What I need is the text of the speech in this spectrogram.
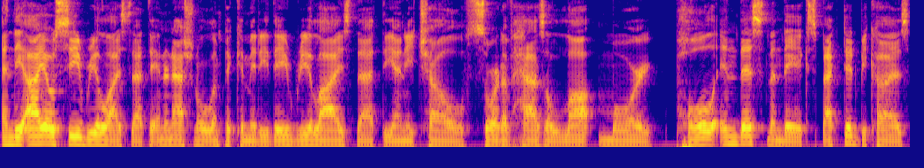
And the IOC realized that the International Olympic Committee they realized that the NHL sort of has a lot more pull in this than they expected because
